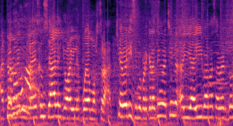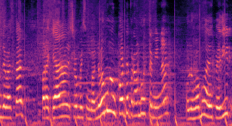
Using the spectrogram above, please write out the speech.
A través de mis redes sociales yo ahí les voy a mostrar. Chéverísimo, para que la tengan China y ahí van a saber dónde va a estar para que hagan el Strong by Zumba. Nos vamos a un corte, pero vamos a terminar o nos vamos a despedir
